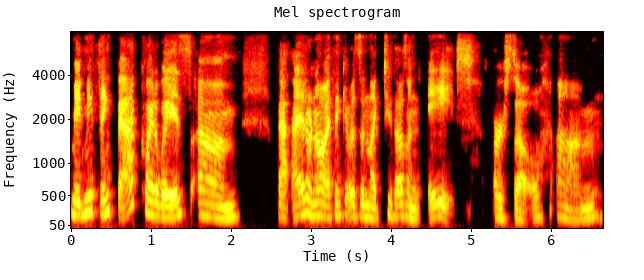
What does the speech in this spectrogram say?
made me think back quite a ways. Um, back, I don't know, I think it was in like 2008 or so, um,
